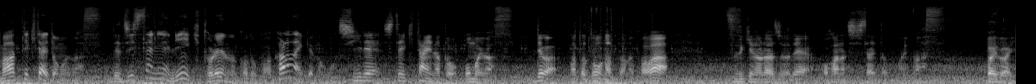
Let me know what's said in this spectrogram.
回っていきたいと思います。で実際にね利益取れるのかどうかわからないけども仕入れしていきたいなと思います。ではまたどうなったのかは続きのラジオでお話ししたいと思います。バイバイ。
